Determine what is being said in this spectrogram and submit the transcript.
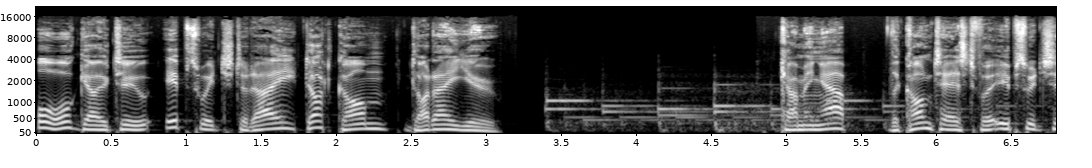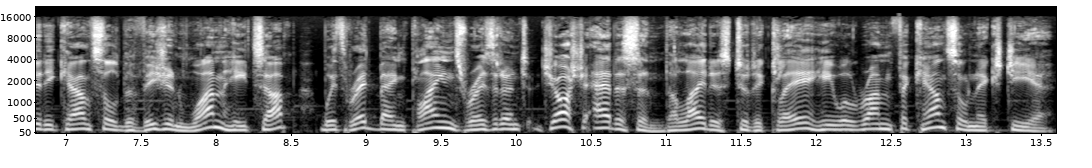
Or go to ipswichtoday.com.au. Coming up, the contest for Ipswich City Council Division 1 heats up with Redbank Plains resident Josh Addison, the latest to declare he will run for council next year.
